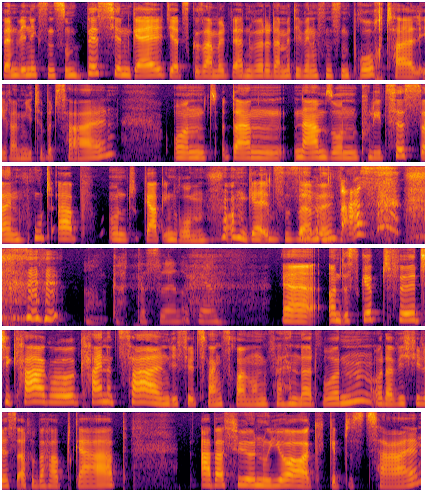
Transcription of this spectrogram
wenn wenigstens so ein bisschen Geld jetzt gesammelt werden würde, damit die wenigstens einen Bruchteil ihrer Miete bezahlen. Und dann nahm so ein Polizist seinen Hut ab und gab ihn rum, um Geld zu sammeln. Was? oh Gott, das Willen, okay. Ja, und es gibt für Chicago keine Zahlen, wie viel Zwangsräumungen verhindert wurden oder wie viel es auch überhaupt gab. Aber für New York gibt es Zahlen.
